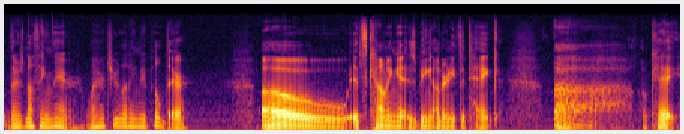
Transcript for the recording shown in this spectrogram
There's nothing there. Why aren't you letting me build there? Oh, it's counting it as being underneath the tank. Uh, okay.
